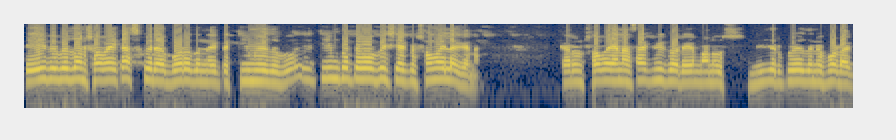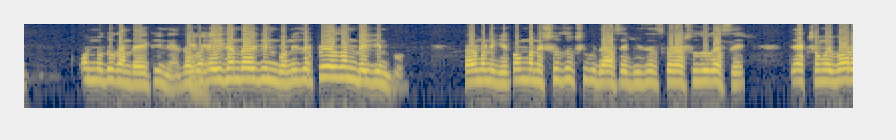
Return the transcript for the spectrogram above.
এইভাবে যখন সবাই কাজ করে বড় ধরনের একটা টিম হয়ে যাব। এই টিম করতে বেশি একটা সময় লাগে না। কারণ সবাই এনা চাকরি করে, মানুষ নিজের প্রয়োজনে প্রোডাক্ট অন্য দোকান থেকে কিনে যখন এইখান থেকে কিনবো নিজের প্রয়োজন দিয়ে কিনবো। তার মানে কি কোম্পানির সুযোগ সুবিধা আছে বিজনেস করার সুযোগ আছে। এক সময় বড়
